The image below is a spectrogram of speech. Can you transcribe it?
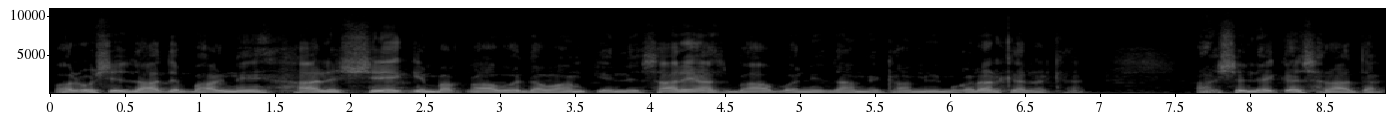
اور اسی ذات پاک نے ہر شے کی بقا و دوام کے لیے سارے اسباب و نظام کامل مقرر کر رکھا ہے۔ اور سے لے کر سرا تک،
